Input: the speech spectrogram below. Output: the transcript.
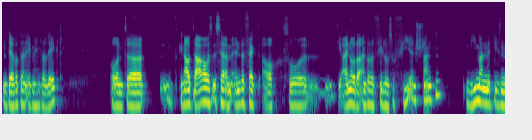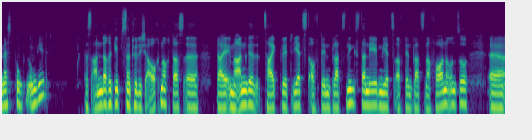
und der wird dann eben hinterlegt. Und äh, genau daraus ist ja im Endeffekt auch so die eine oder andere Philosophie entstanden, wie man mit diesen Messpunkten umgeht. Das andere gibt es natürlich auch noch, dass äh, da ja immer angezeigt wird, jetzt auf den Platz links daneben, jetzt auf den Platz nach vorne und so. Äh,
